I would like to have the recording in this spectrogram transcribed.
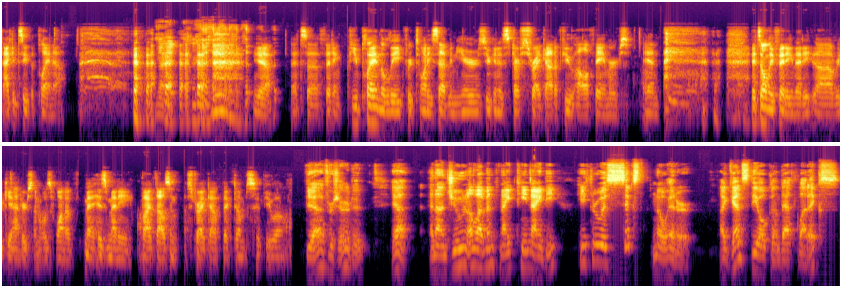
I can see the play now. yeah, that's uh, fitting. If you play in the league for 27 years, you're going to start strike out a few Hall of Famers, and it's only fitting that he, uh, Rickey Henderson was one of ma- his many 5,000 strikeout victims, if you will. Yeah, for sure, dude. Yeah. And on June 11th, 1990, he threw his sixth no hitter against the Oakland Athletics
